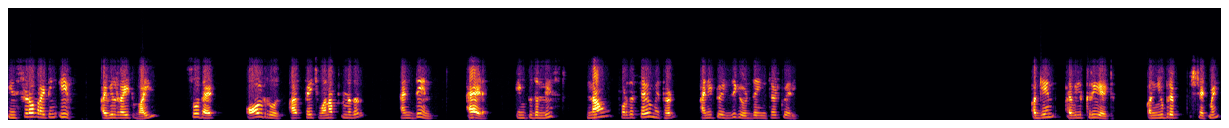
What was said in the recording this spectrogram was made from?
Instead of writing if, I will write while so that all rows are fetched one after another and then add into the list. Now for the save method, I need to execute the insert query. Again, I will create a new prep statement.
